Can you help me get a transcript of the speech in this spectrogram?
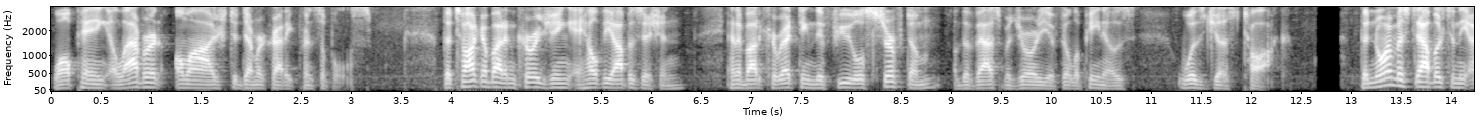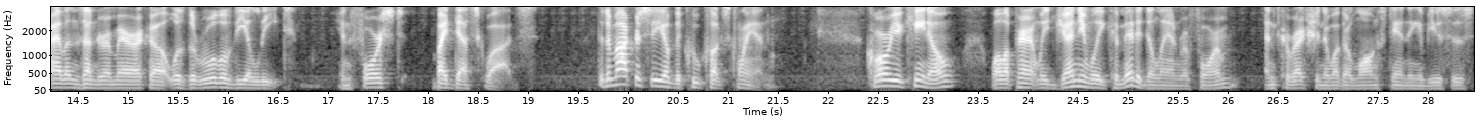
while paying elaborate homage to democratic principles. The talk about encouraging a healthy opposition and about correcting the feudal serfdom of the vast majority of Filipinos was just talk. The norm established in the islands under America was the rule of the elite, enforced by death squads, the democracy of the Ku Klux Klan. Cory Aquino, while apparently genuinely committed to land reform and correction of other long standing abuses,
